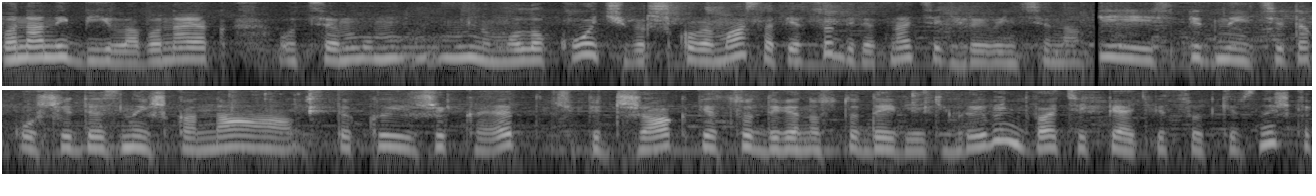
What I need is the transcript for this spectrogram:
Вона не біла, вона як оце ну, молоко чи вершкове масло 519 гривень ціна. І спідниці також йде знижка на такий жакет чи піджак 599 гривень, 25% знижки.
